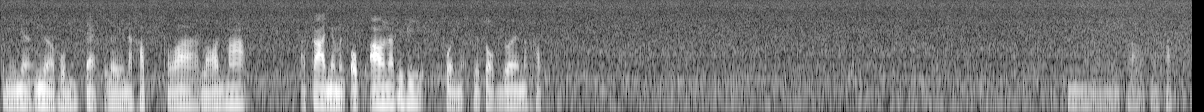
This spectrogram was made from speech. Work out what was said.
อันนี้เนี่ยเหงื่อผมแตกเลยนะครับ เพราะว่าร้อนมาก อากาศเนี่ยมันอบอ้าวนะพี่พี่ฝนเนี่ยจะตกด้วยนะครับ นี่มันบรรยากาศ นะครับ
